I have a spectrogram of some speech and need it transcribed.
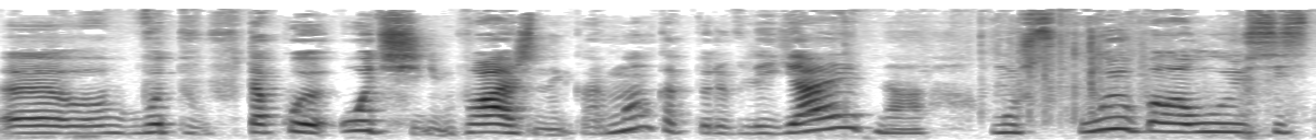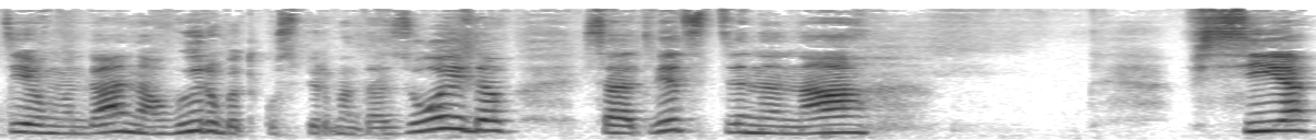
э, вот в такой очень важный гормон, который влияет на мужскую половую систему, да, на выработку сперматозоидов, соответственно, на все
